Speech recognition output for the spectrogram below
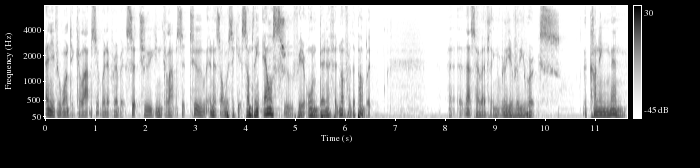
And if you want to collapse it whenever it suits you, you can collapse it too, and it's always to get something else through for your own benefit, not for the public. Uh, that's how everything really, really works. the cunning men,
